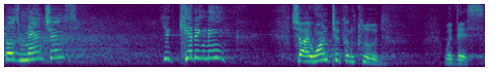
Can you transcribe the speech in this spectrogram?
those mansions? You kidding me? So I want to conclude with this.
